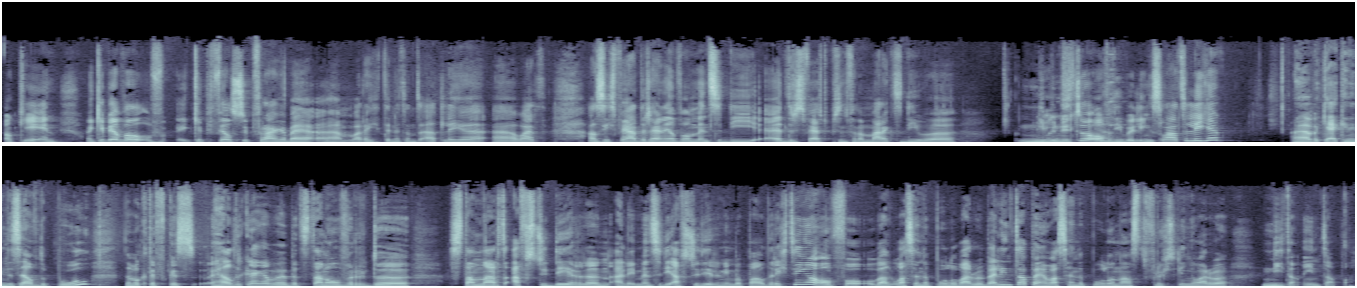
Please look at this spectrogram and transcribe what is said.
Oké, en ik heb heel veel, ik heb veel subvragen bij ehm waar je het net aan het uitleggen eh waard. Als je zegt van ja, er zijn heel veel mensen die, eh, er is 50% van de markt die we niet Links, benutten of ja. die we links laten liggen. Eh, we kijken in dezelfde pool. Dan wil ik het even helder krijgen. We hebben het dan over de standaard afstuderen, allee, mensen die afstuderen in bepaalde richtingen. Of wel, wat zijn de poolen waar we wel intappen en wat zijn de poolen naast vluchtelingen waar we niet aan intappen?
